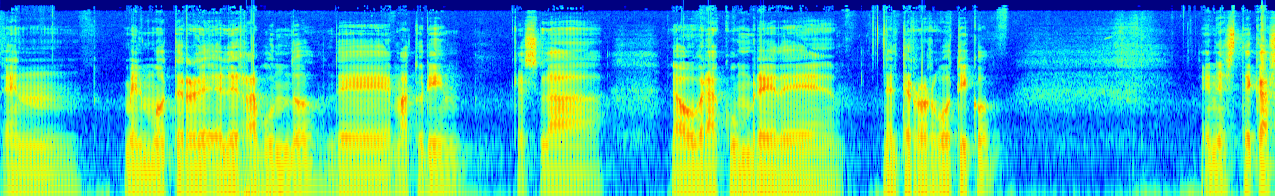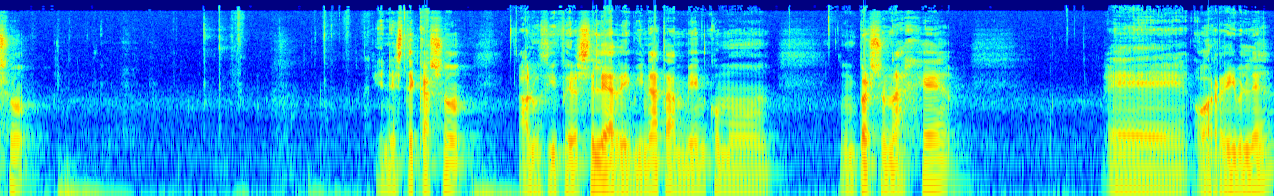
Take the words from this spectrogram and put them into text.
en Melmoth el Errabundo de Maturín, que es la, la obra cumbre de, del terror gótico. En este caso, en este caso, a Lucifer se le adivina también como un personaje eh, horrible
